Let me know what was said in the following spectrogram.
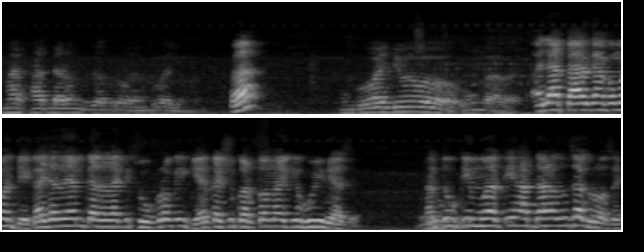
માર હાથ દાડો ઉદાસરો હોય ઊંઘવા જો હા? અલ્યા તાર કાકો મને ભેગા છે એમ કહેતા હતા કે છોકરો કઈ ઘેર કશું કરતો નહીં કે હુઈ રહ્યા છે. અને તું કી માર કે હાથ દાડા ઉજાગરો છે.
